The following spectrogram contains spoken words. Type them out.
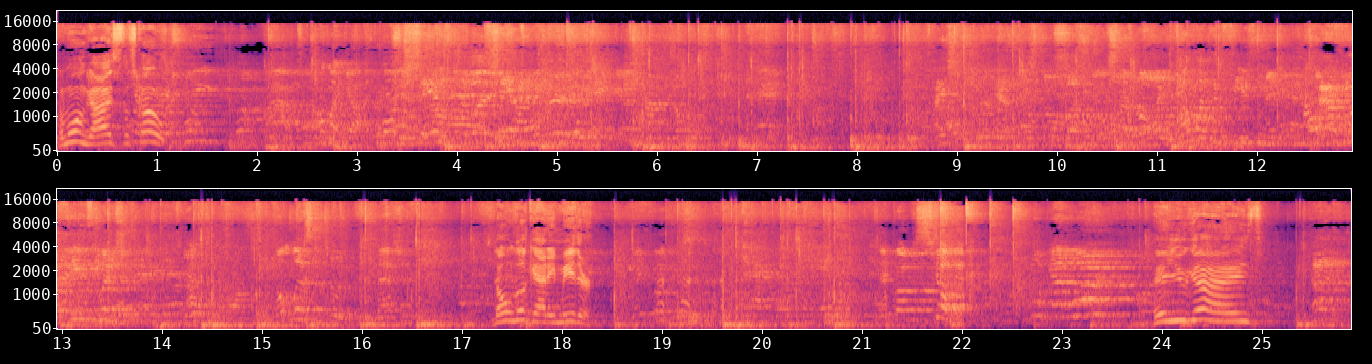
Come on, guys, let's go. To him, Sebastian. Don't look at him either. Hey, you guys. Cut it.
